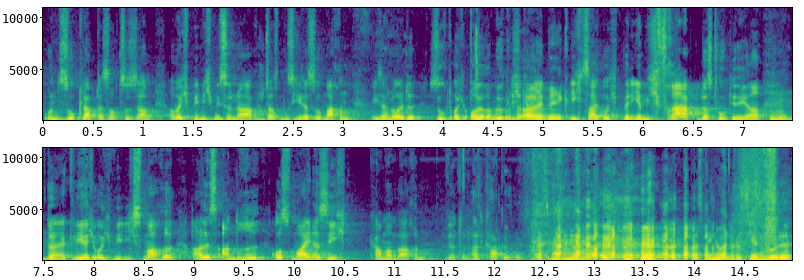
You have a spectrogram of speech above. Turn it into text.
und so klappt das auch zusammen. Aber ich bin nicht missionarisch, das muss jeder so machen. Ich sage, Leute, sucht euch eure Möglichkeiten. Ich zeige euch, wenn ihr mich fragt, und das tut ihr ja, dann erkläre ich euch, wie ich es mache. Alles andere aus meiner Sicht kann man machen, wird dann halt kacke. Was mich nur interessieren würde,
